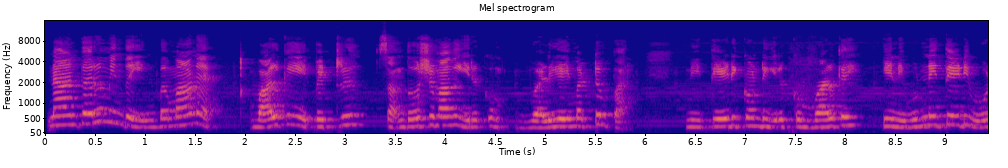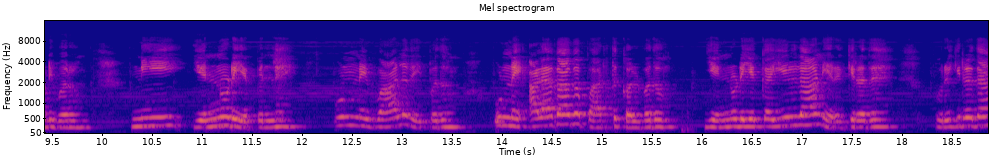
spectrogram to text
நான் தரும் இந்த இன்பமான வாழ்க்கையை பெற்று சந்தோஷமாக இருக்கும் வழியை மட்டும் பார். நீ தேடிக்கொண்டு இருக்கும் வாழ்க்கை இனி உன்னை தேடி ஓடி வரும். நீ என்னுடைய பிள்ளை. உன்னை வாழ வைப்பதும் உன்னை அழகாக பார்த்து கொள்வதும் என்னுடைய கையில்தான் இருக்கிறது. புரிகிறதா?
